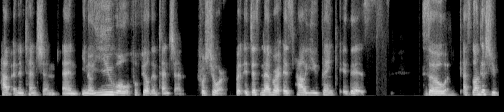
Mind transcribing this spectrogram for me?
have an intention and you know you will fulfill the intention for sure but it just never is how you think it is so mm. as long as you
